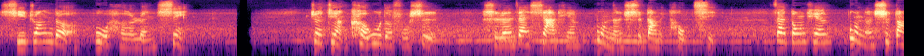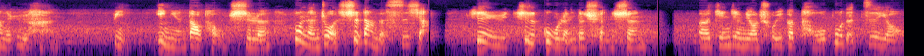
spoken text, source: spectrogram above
西装的不合人性》。这件可恶的服饰，使人在夏天不能适当的透气，在冬天不能适当的御寒，并一年到头使人不能做适当的思想。至于桎梏人的全身，而仅仅留出一个头部的自由，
